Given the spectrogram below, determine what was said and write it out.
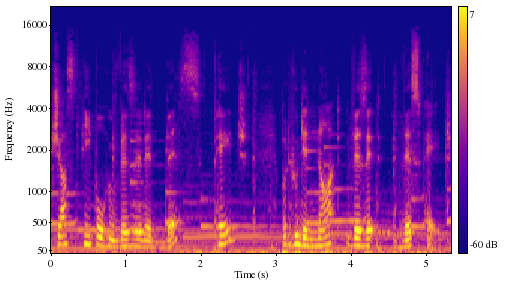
just people who visited this page, but who did not visit this page.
